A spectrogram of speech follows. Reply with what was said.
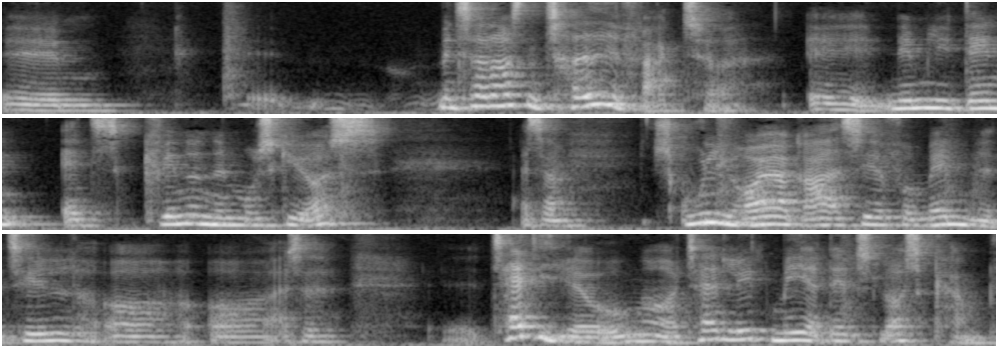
Øhm, men så er der også en tredje faktor, øh, nemlig den, at kvinderne måske også altså, skulle i højere grad se at få mændene til at og, altså, tage de her unger og tage lidt mere den slåskamp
